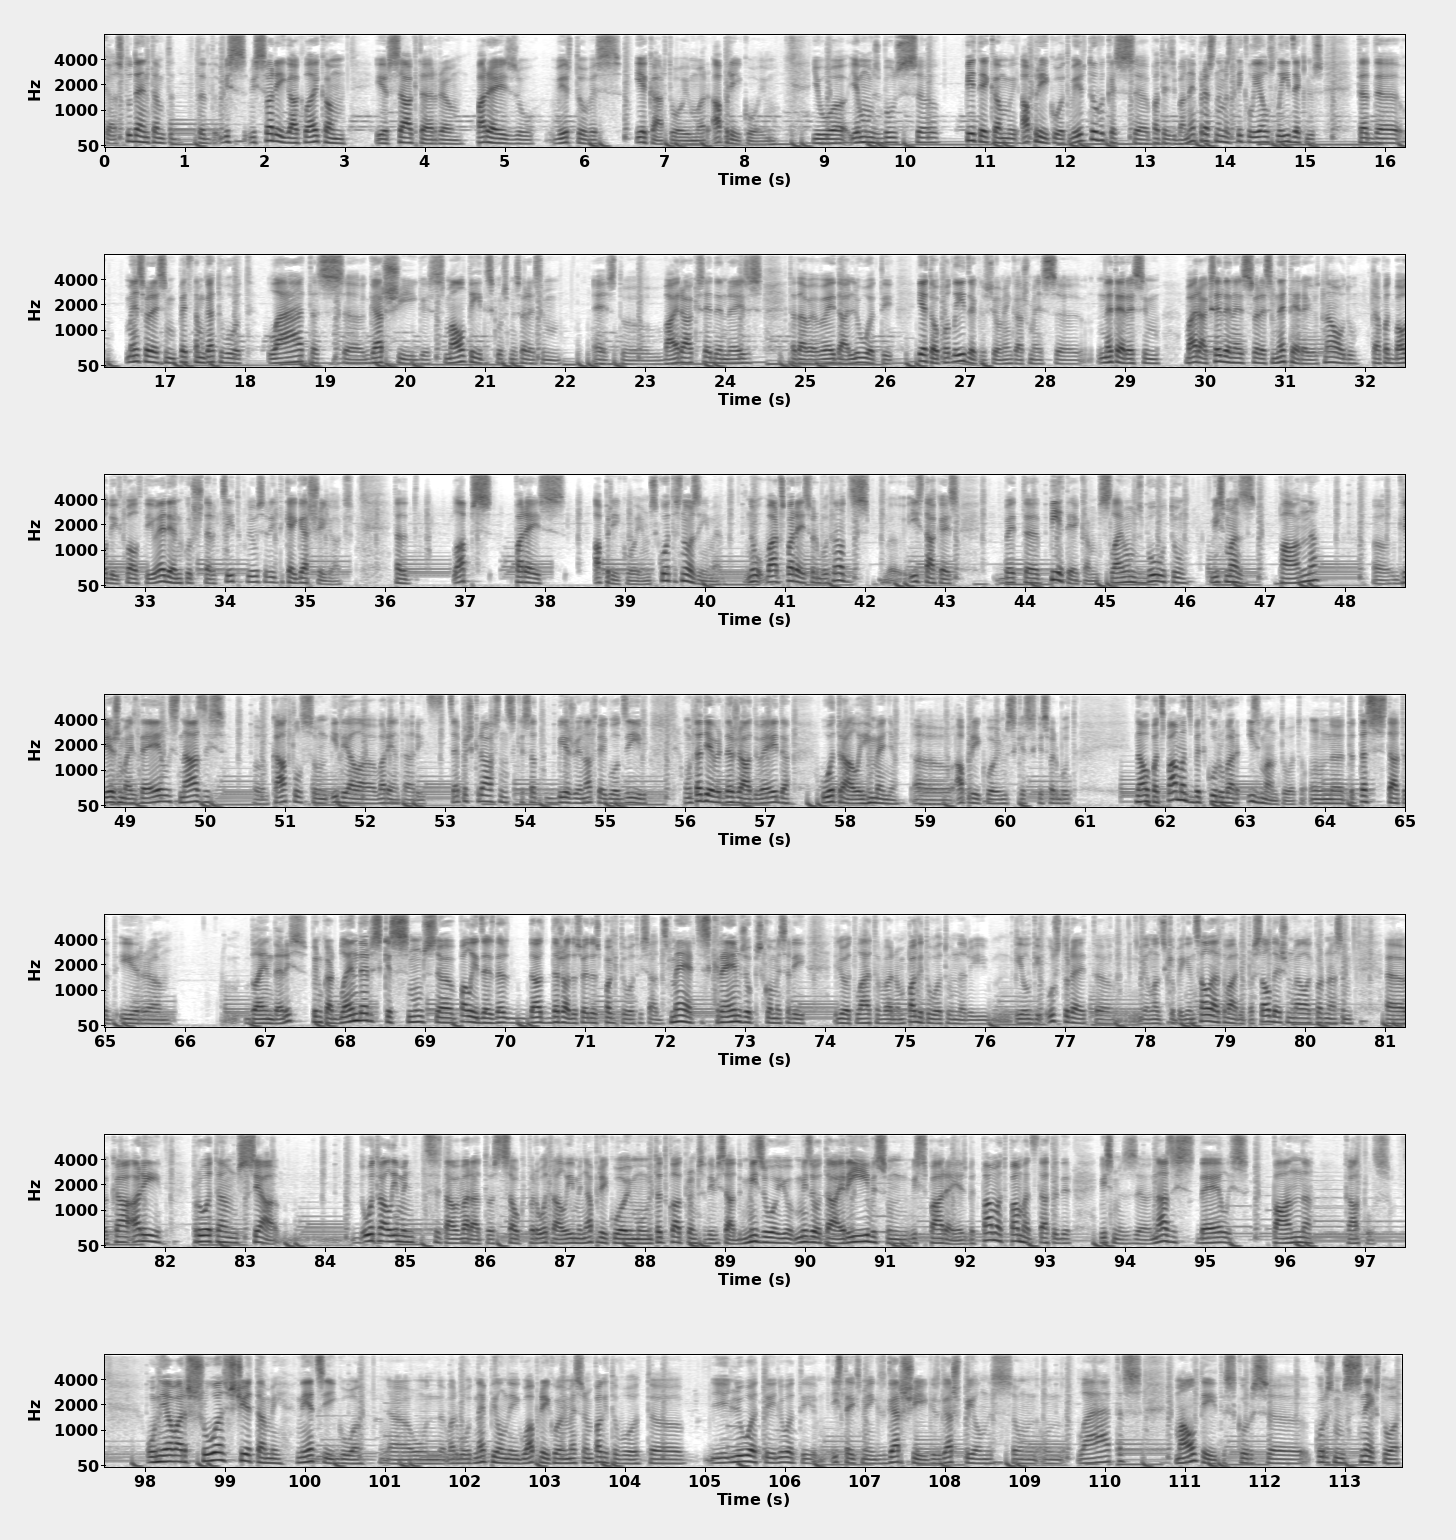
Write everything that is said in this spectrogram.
kā studentam, tad, tad vis, vissvarīgāk laikam ir sākt ar pareizu virtuves iekārtojumu, ar aprīkojumu. Jo, ja mums būs uh, pietiekami aprīkota virtuve, kas uh, patiesībā neprasa nemaz tik lielus līdzekļus, tad uh, mēs varēsim pēc tam gatavot lētas, garšīgas maltītes, kuras mēs varēsim ēst vairākas ēdienreizes, tādā veidā ļoti ietaupot līdzekļus, jo vienkārši mēs netērēsim Vairākas ēdienreizes varēsim netērējot naudu, tāpat baudīt kvalitatīvu ēdienu, kurš starp citu kļūs arī tikai garšīgāks. Tātad labs, pareizs aprīkojums. Ko tas nozīmē? Nu, vārds pareizs varbūt nav tas uh, īstākais, bet uh, pietiekams, lai mums būtu vismaz panna, griežamais dēlis, nazis, katls un ideālā variantā arī cepeškrāsnes, kas at, bieži vien atvieglo dzīvi. Un tad jau ir dažādi veidi otrā līmeņa uh, aprīkojums, kas, kas varbūt nav pats pamats, bet kuru var izmantot. Un uh, tas tā tad ir. Um, blenderis. Pirmkārt, blenderis, kas mums palīdzēs da da dažādos veidos pagatavot visādas mērķis, krēmzupes, ko mēs arī ļoti lēti varam pagatavot un arī ilgi uzturēt, gan leduskapī, gan saldētavā, arī par saldēšanu vēlāk parunāsim. Kā arī, protams, jā, otrā līmeņa, tas tā varētu tos saukt par otrā līmeņa aprīkojumu, un tad, klāt, protams, arī visādi mizoju, mizotāji, rīves un viss pārējais. Bet pamatu pamats tā tad ir vismaz nazis, dēlis, panna, katls. Un jau ar šo šķietami niecīgo un varbūt nepilnīgu aprīkojumu mēs varam pagatavot ļoti, ļoti izteiksmīgas, garšīgas, garšpilnas un, un lētas maltītes, kuras, kuras mums sniegs to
